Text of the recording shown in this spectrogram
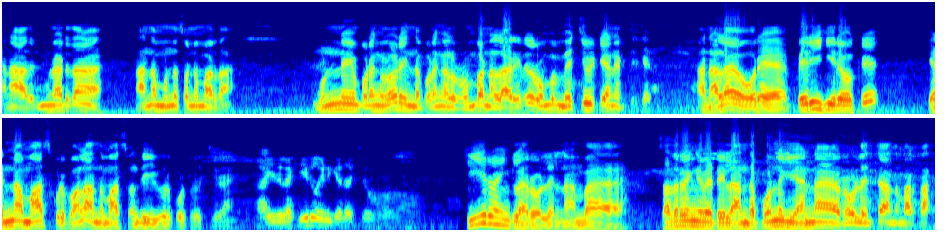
ஆனால் அதுக்கு முன்னாடி தான் நான் தான் முன்ன சொன்ன மாதிரி தான். முன்னைய படங்களோட இந்த படங்கள் ரொம்ப நல்லா இருக்குது. ரொம்ப மெச்சூரிட்டியாக நடிச்சிருக்காரு. அதனால் ஒரு பெரிய ஹீரோவுக்கு என்ன மாஸ் கொடுப்பாங்களோ அந்த மாஸ் வந்து இவர் கொடுத்து வச்சுருக்காங்க. அஹ் இதுல ஹீரோயினுக்கு ஏதாச்சும் ஹீரோயின்க்கெலாம் ரோல் இல்லை. நம்ம சதுரங்க வேட்டையில் அந்த பொண்ணுக்கு என்ன ரோல் இருந்துச்சோ அந்த மாதிரி தான்.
